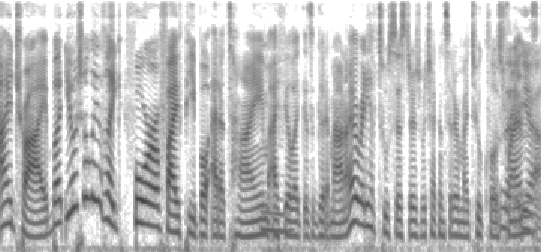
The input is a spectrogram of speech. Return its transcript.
I try, but usually like four or five people at a time. I feel mm. like it's a good amount. I already have two sisters, which I consider my two close friends. yeah.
